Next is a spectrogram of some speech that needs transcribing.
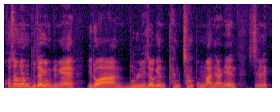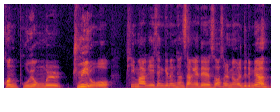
코성형 부작용 중에 이러한 물리적인 팽창뿐만이 아닌 실리콘 보형물 주위로 피막이 생기는 현상에 대해서 설명을 드리면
